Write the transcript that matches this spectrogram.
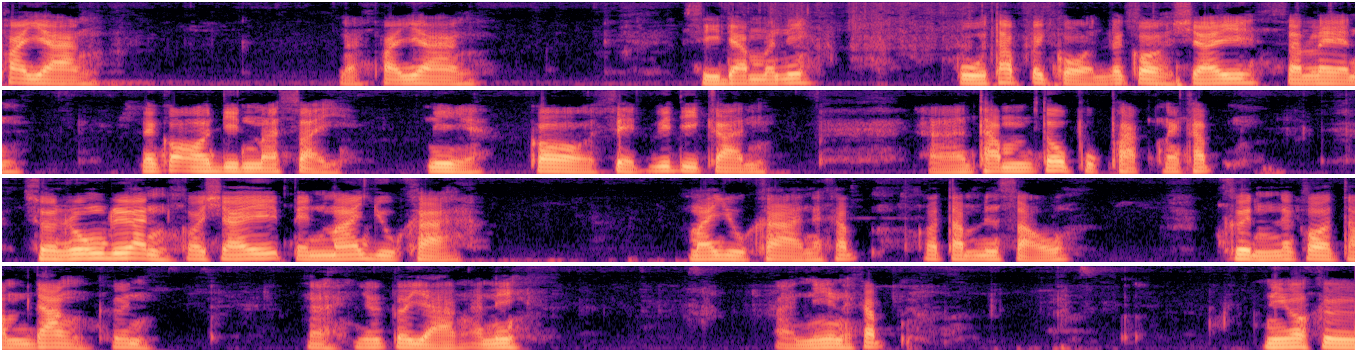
ผ้ายางนะผ้ายาง สีดำอันนี้ ปูทับไปก่อน แล้วก็ใช้สแลน แล้วก็เอาดินมาใส่นี่ก็เสร็จวิธีการาทำโต๊ะปลูกผักนะครับ ส่วนโรงเรือนก็ใช้เป็นไม้ยูคาไม้ยูคานะครับ ก็ทำเป็นเสาขึ้นแล้วก็ทำดั้งขึ้นนะยกตัวอย่างอันนี้ อันนี้นะครับ นี่ก็คือ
